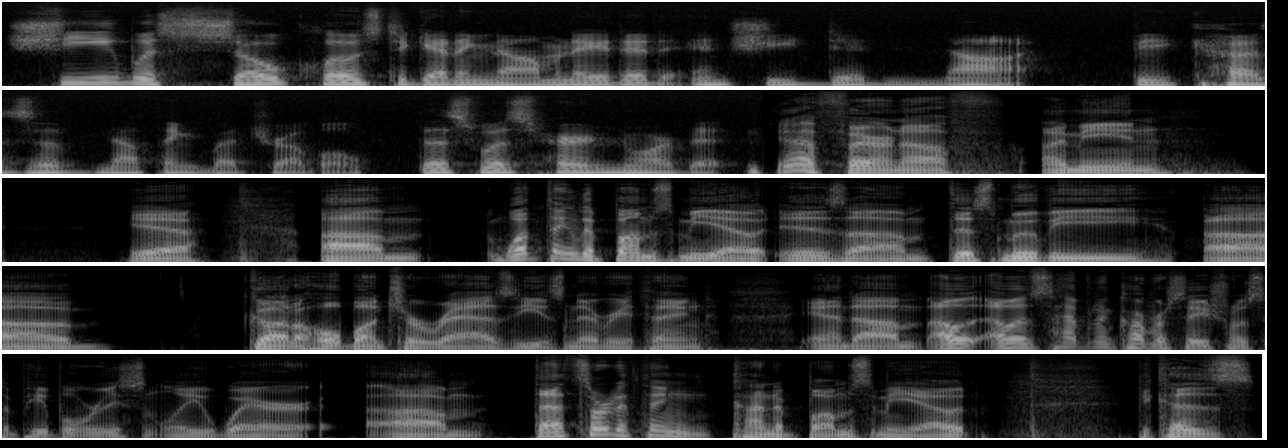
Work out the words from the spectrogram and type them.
she was so close to getting nominated and she did not because of Nothing But Trouble. This was her Norbit. Yeah, fair enough. I mean, yeah. Um, one thing that bums me out is um, this movie uh, got a whole bunch of Razzies and everything. And um, I, was having a conversation with some people recently where um, that sort of thing kind of bums me out because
